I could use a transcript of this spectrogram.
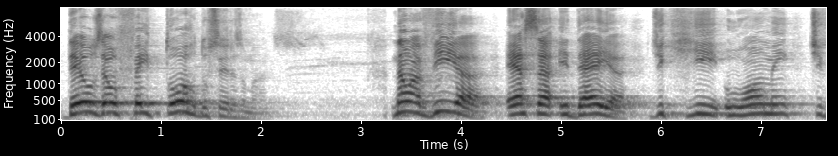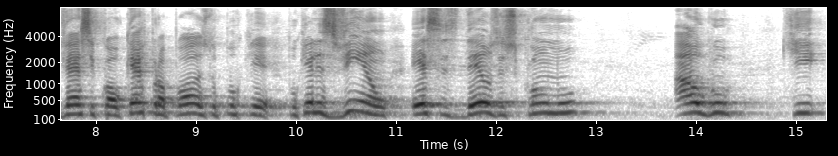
Deus é o feitor dos seres humanos. Não havia essa ideia de que o homem tivesse qualquer propósito, por quê? Porque eles viam esses deuses como algo que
